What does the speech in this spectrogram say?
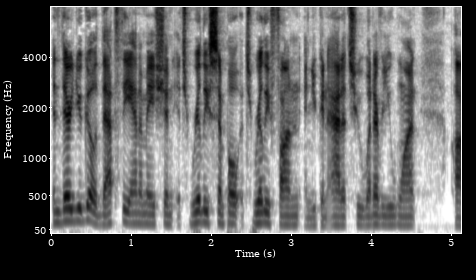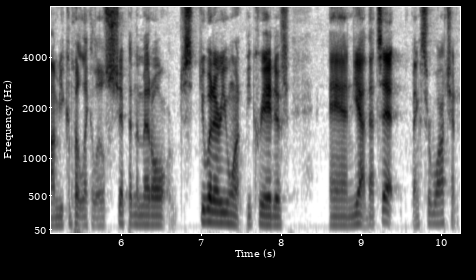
And there you go. That's the animation. It's really simple. It's really fun, and you can add it to whatever you want. Um, you can put like a little ship in the middle, or just do whatever you want. Be creative. And yeah, that's it. Thanks for watching.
